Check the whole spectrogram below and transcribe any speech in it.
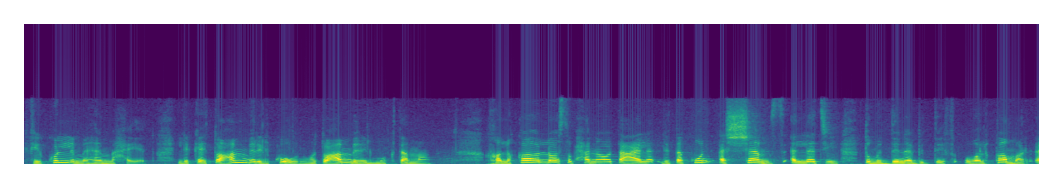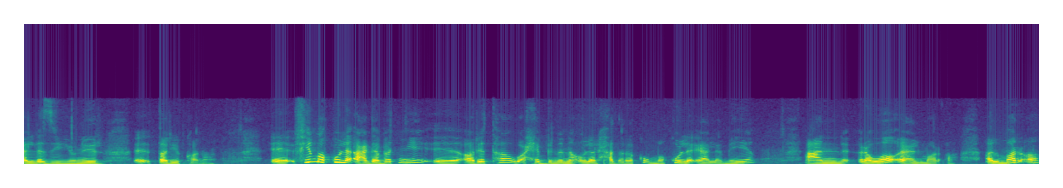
في كل مهام حياته لكي تعمر الكون وتعمر المجتمع. خلقها الله سبحانه وتعالى لتكون الشمس التي تمدنا بالدفء والقمر الذي ينير آه، طريقنا. في مقولة أعجبتني آه، قريتها وأحب أن أنا أقولها لحضراتكم مقولة إعلامية عن روائع المرأة. المرأة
